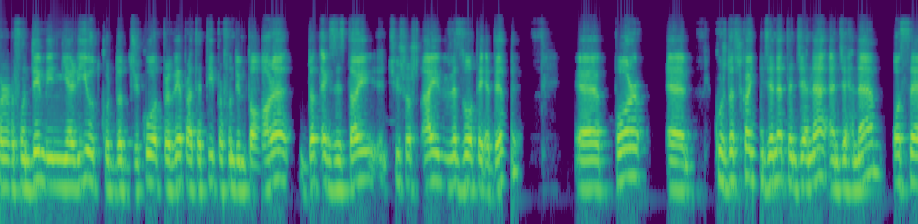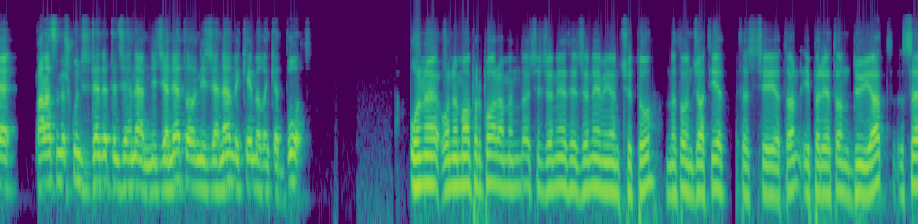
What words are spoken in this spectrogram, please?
përfundim i njeriut kur do të gjykohet për veprat e tij përfundimtare, do të ekzistojë qysh është ai vetë Zoti e din. E, por e, kush do të shkojë në xhenet e në xhenem, në xhenem ose para se me shku në xhenet e në xhenem, në xhenet edhe në xhenem e kemi edhe në këtë botë. Unë unë ma përpara mendoj që xheneti e xhenemi janë qitu, me thon gjatë jetës që jeton, i përjeton dyjat, se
